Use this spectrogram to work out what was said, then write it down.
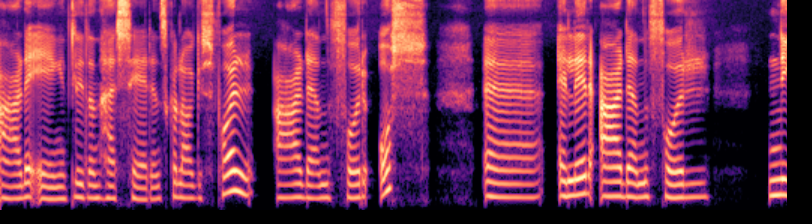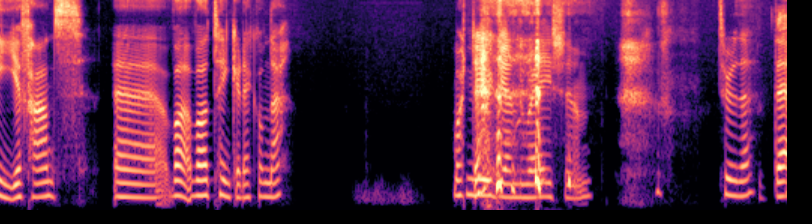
er det egentlig denne serien skal lages for. Er den for oss, eh, eller er den for nye fans? Eh, hva, hva tenker dere om det? Marte, New generation. Tror du det? Det,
